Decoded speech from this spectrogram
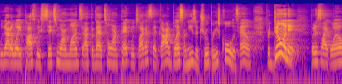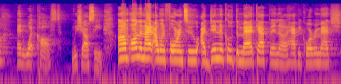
we got to wait possibly six more months after that torn pec, which, like I said, God bless him. He's a trooper. He's cool as hell for doing it. But it's like, well, at what cost? We shall see. Um, on the night, I went four and two. I didn't include the Madcap and uh, Happy Corbin match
